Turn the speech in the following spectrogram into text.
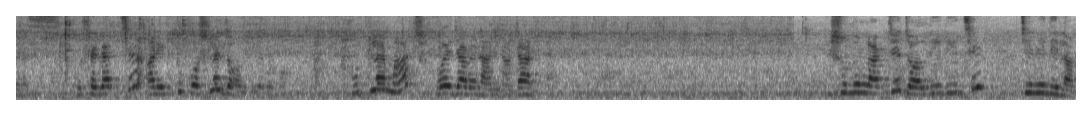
ব্যাস, কষে যাচ্ছে, আর একটু কষলে জল দিয়ে দেবো। ফুটলে মাছ হয়ে যাবে রান্না, ডান। সুন্দর লাগছে, জল দিয়ে দিয়েছি, চিনি দিলাম।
